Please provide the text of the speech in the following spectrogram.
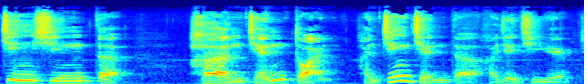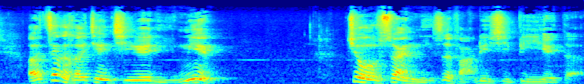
精心的、很简短、很精简的合建契约。而这个合建契约里面，就算你是法律系毕业的，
